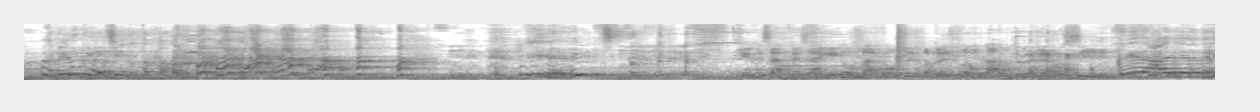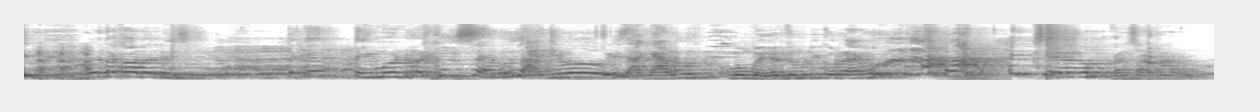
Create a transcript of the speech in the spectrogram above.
Tapi rugi sih tetep. Kini sampai saking ngomong ngomong padahal belum tahu dengan emosi. Ini aja nih, kita kalau di tekan timun regu sewu sak kilo, wis sak karung membayar enam puluh ribu. Bukan sak karung,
